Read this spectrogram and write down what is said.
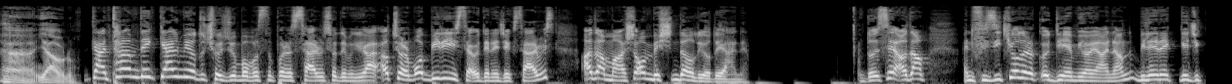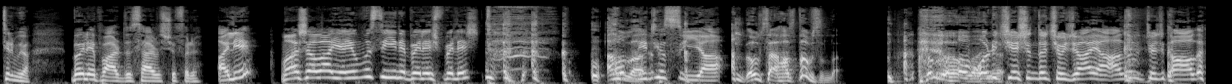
Ha yavrum. Yani tam denk gelmiyordu çocuğun babasının parası servis ödemek. Yani atıyorum o biri ise ödenecek servis adam maaşı 15'inde alıyordu yani. Dolayısıyla adam hani fiziki olarak ödeyemiyor yani anladın? Bilerek geciktirmiyor. Böyle yapardı servis şoförü. Ali maşallah yayılmışsın yine beleş beleş. Allah. ne diyorsun ya? Oğlum sen hasta mısın lan? Allah Oğlum Allah 13 ya. yaşında çocuğa ya anladın mı? Çocuk ağlıyor.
